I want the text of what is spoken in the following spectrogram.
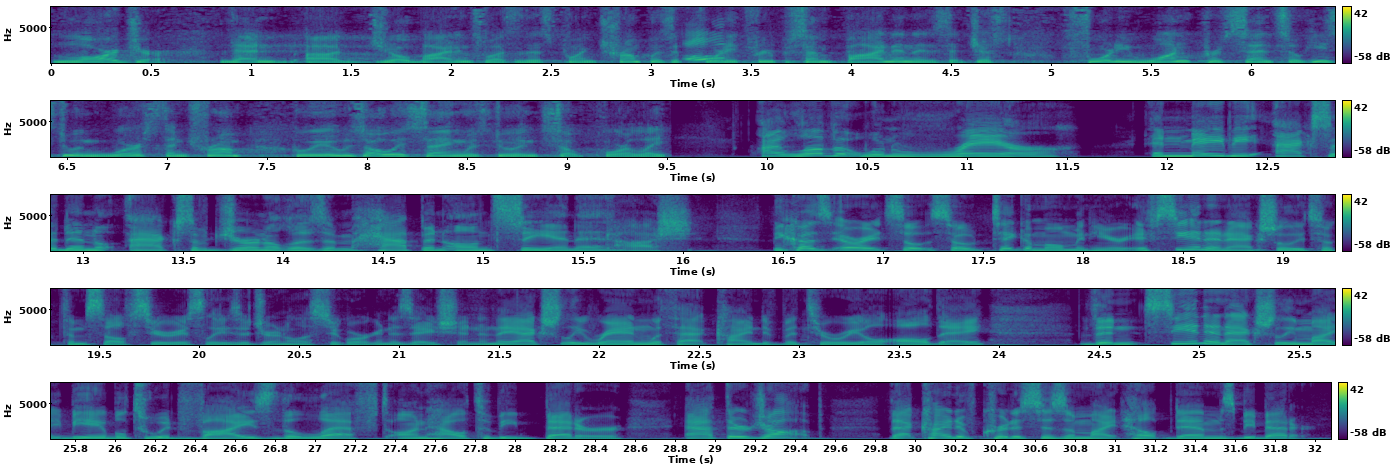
larger than uh, Joe Biden's was at this point. Trump was at 43%. Biden is at just 41%. So he's doing worse than Trump, who he was always saying was doing so poorly. I love it when rare and maybe accidental acts of journalism happen on CNN. Gosh. Because all right, so so take a moment here. If CNN actually took themselves seriously as a journalistic organization and they actually ran with that kind of material all day, then CNN actually might be able to advise the left on how to be better at their job. That kind of criticism might help Dems be better.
